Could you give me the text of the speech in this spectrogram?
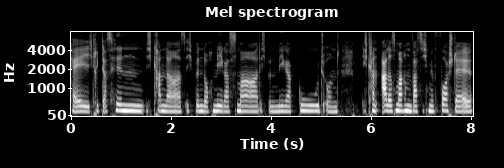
hey, ich krieg das hin, ich kann das, ich bin doch mega smart, ich bin mega gut und ich kann alles machen, was ich mir vorstelle.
